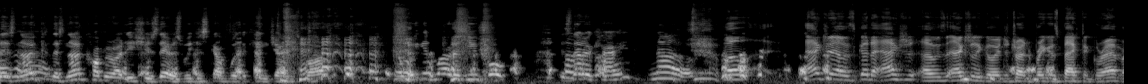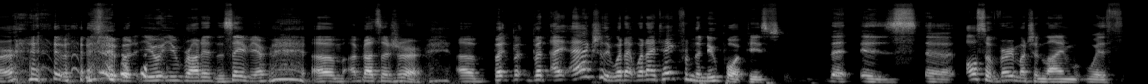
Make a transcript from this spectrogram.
there's no there's no copyright issues there, as we discovered with the King James Bible. And we can write a new book. Is that okay? No. well, actually, I was gonna actually, I was actually going to try to bring us back to grammar, but you you brought in the savior. Um, I'm not so sure. Uh, but but but I actually what I, what I take from the Newport piece that is uh, also very much in line with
